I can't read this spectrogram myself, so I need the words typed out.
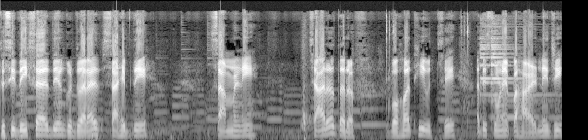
ਤੁਸੀਂ ਦੇਖ ਸਕਦੇ ਹੋ ਗੁਰਦੁਆਰਾ ਸਾਹਿਬ ਦੇ ਸਾਹਮਣੇ ਚਾਰੋਂ ਤਰਫ ਬਹੁਤ ਹੀ ਉੱਚੇ ਅਤੇ ਸੋਹਣੇ ਪਹਾੜ ਨੇ ਜੀ।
